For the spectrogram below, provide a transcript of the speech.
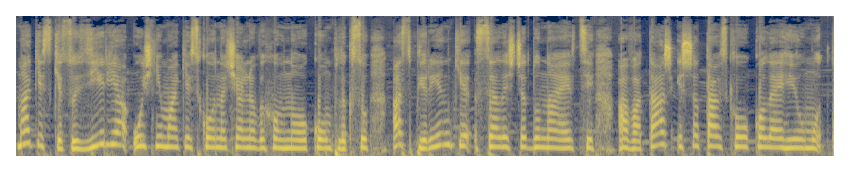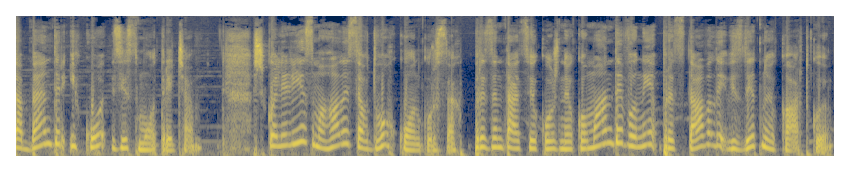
Маківське Сузір'я, учні Маківського навчально-виховного комплексу, Аспіринки, селища Дунаєвці, Аватаж із Шатавського колегіуму та Бендер і Ко зі Смотрича. Школярі змагалися в двох конкурсах. Презентацію кожної команди вони представили візитною карткою.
